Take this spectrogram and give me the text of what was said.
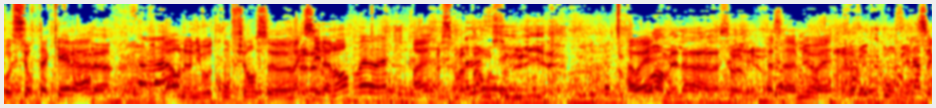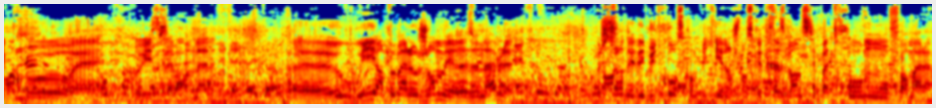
au surtaquet là Là on est au niveau de confiance euh, maxi là non Ouais, ouais. Ouais Ce matin, au dessous du lit. Ah ouais mais là, là, ça va mieux. Ça, ça va mieux, ouais. Ça va être court, mais C'est court, ouais. Oui, c'est la promenade. Euh, oui, un peu mal aux jambes, mais raisonnable. Moi, j'ai toujours des débuts de course compliqués, donc je pense que 13 bandes, c'est pas trop mon format là.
